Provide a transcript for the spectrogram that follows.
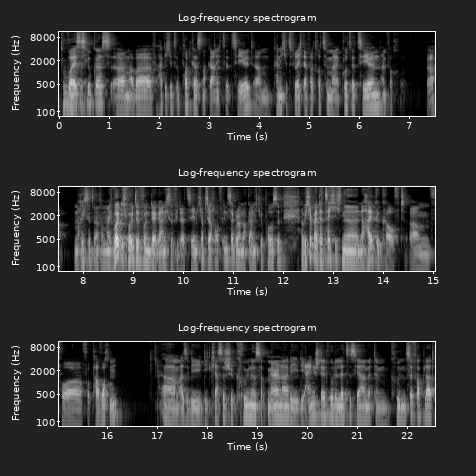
du weißt es, Lukas, ähm, aber hatte ich jetzt im Podcast noch gar nichts erzählt. Ähm, kann ich jetzt vielleicht einfach trotzdem mal kurz erzählen. Einfach, ja, mache ich es jetzt einfach mal. Ich wollte, ich wollte von der gar nicht so viel erzählen. Ich habe es ja auch auf Instagram noch gar nicht gepostet. Aber ich habe mir tatsächlich eine, eine Hulk gekauft ähm, vor, vor ein paar Wochen. Ähm, also die, die klassische grüne Submariner, die, die eingestellt wurde letztes Jahr mit dem grünen Zifferblatt,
